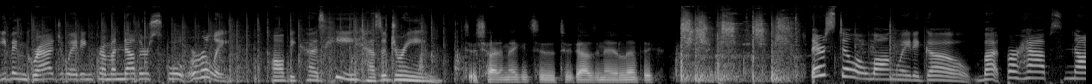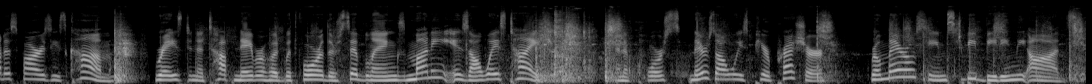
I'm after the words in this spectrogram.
even graduating from another school early, all because he has a dream. To try to make it to the 2008 Olympics. There's still a long way to go, but perhaps not as far as he's come. Raised in a tough neighborhood with four other siblings, money is always tight. And of course, there's always peer pressure. Romero seems to be beating the odds.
